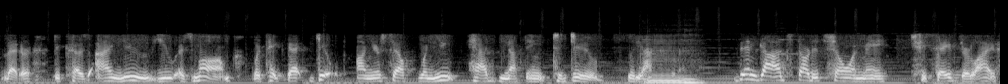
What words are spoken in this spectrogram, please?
letter because I knew you as mom would take that guilt on yourself when you had nothing to do with the accident. Then God started showing me, She saved your life.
